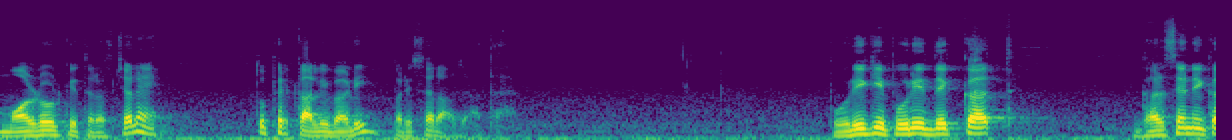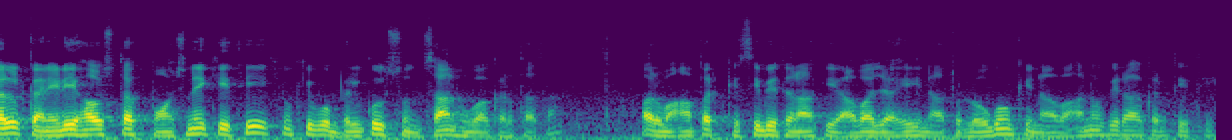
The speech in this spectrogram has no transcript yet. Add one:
मॉल रोड की तरफ़ चलें तो फिर कालीबाड़ी परिसर आ जाता है। पूरी की पूरी दिक्कत घर से निकल कनेडी हाउस तक पहुँचने की थी, क्योंकि वो बिल्कुल सुनसान हुआ करता था और वहाँ पर किसी भी तरह की आवाजाही ना तो लोगों की, ना वाहनों की रहा करती थी।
